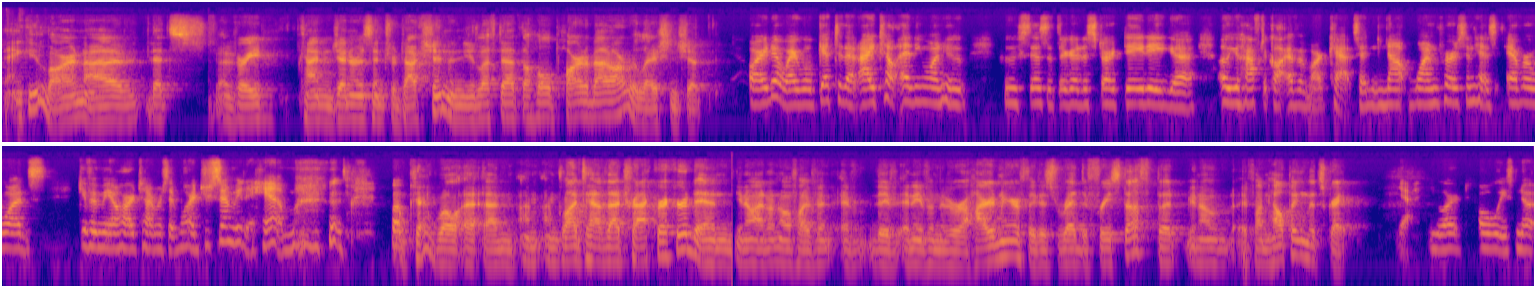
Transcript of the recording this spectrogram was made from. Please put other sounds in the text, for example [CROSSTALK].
Thank you, Lauren. Uh, that's a very kind and generous introduction, and you left out the whole part about our relationship. Oh, I know. I will get to that. I tell anyone who who says that they're going to start dating, uh, oh, you have to call Evan Katz. And not one person has ever once given me a hard time or said, why'd you send me to him? [LAUGHS] but, okay, well, uh, I'm, I'm, I'm glad to have that track record. And, you know, I don't know if I've, been, they've, any of them have ever hired me or if they just read the free stuff, but, you know, if I'm helping, that's great. Yeah, you are always know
